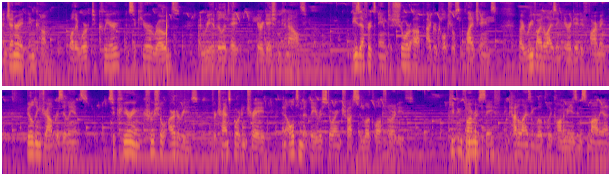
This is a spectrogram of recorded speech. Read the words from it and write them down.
and generate income while they work to clear and secure roads and rehabilitate irrigation canals. These efforts aim to shore up agricultural supply chains by revitalizing irrigated farming, building drought resilience, securing crucial arteries for transport and trade, and ultimately restoring trust in local authorities. Keeping farmers safe and catalyzing local economies in Somalia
